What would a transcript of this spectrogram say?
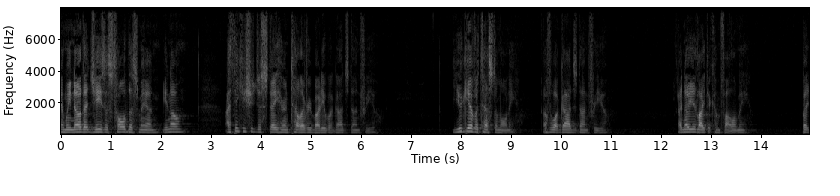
And we know that Jesus told this man, You know, I think you should just stay here and tell everybody what God's done for you. You give a testimony of what God's done for you. I know you'd like to come follow me, but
